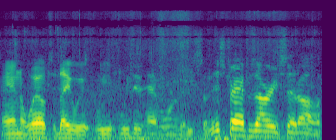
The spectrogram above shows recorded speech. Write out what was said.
And well, today we, we, we did have one of these. So this trap is already set off.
